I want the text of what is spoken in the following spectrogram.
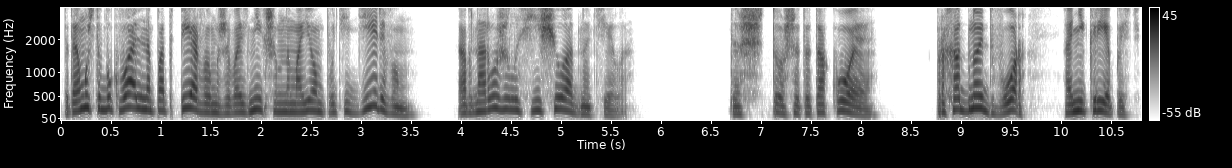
потому что буквально под первым же возникшим на моем пути деревом обнаружилось еще одно тело. Да что ж это такое? Проходной двор, а не крепость.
